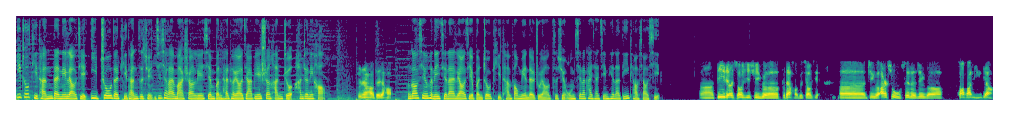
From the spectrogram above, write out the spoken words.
一周体坛带您了解一周的体坛资讯。接下来马上连线本台特邀嘉宾申韩哲，韩哲你好，主持人好，大家好，很高兴和您一起来了解本周体坛方面的主要资讯。我们先来看一下今天的第一条消息。呃，第一条消息是一个不太好的消息，呃，这个二十五岁的这个花滑名将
